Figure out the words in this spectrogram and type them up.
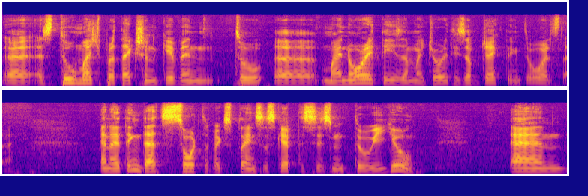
as too much protection given to uh, minorities and majorities objecting towards that. And I think that sort of explains the skepticism to EU. And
